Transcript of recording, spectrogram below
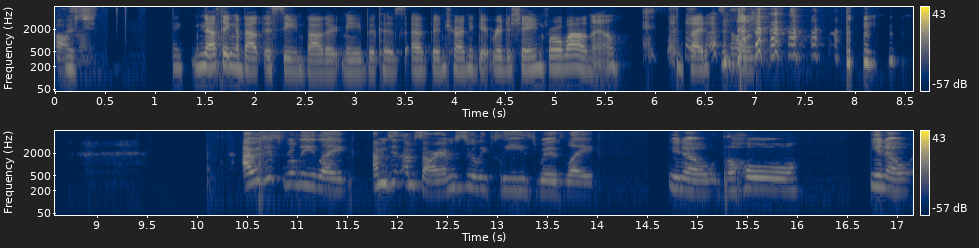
awesome. Which, like, nothing about this scene bothered me because I've been trying to get rid of Shane for a while now. But it's gone. I was just really like, I'm just, I'm sorry, I'm just really pleased with like, you know, the whole, you know,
